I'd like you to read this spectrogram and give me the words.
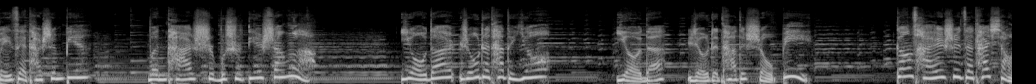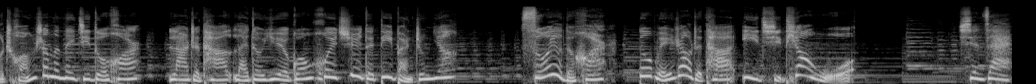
围在他身边，问他是不是跌伤了。有的揉着他的腰，有的揉着他的手臂。刚才睡在他小床上的那几朵花，拉着他来到月光汇聚的地板中央，所有的花都围绕着他一起跳舞。现在，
